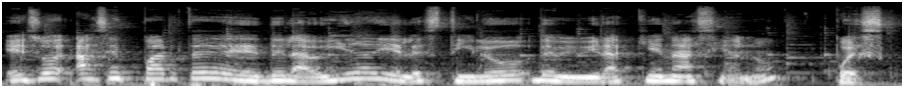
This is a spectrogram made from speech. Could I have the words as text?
Eso hace parte de, la vida y el estilo de vivir aquí en Asia, ¿no? Pues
